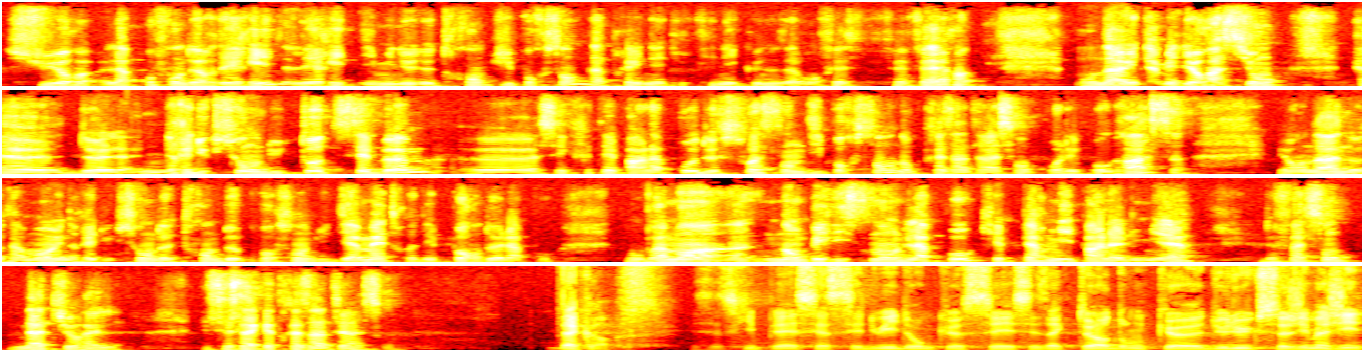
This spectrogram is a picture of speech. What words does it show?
sur la profondeur des rides. Les rides diminuent de 38% d'après une étude clinique que nous avons fait, faire. On a une amélioration, euh, de, une réduction du taux de sébum euh, sécrété par la peau de 70%, donc très intéressant pour les peaux grasses. Et on a notamment une réduction de 32% du diamètre des pores de la peau. Donc vraiment un, un embellissement de la peau qui est permis par la lumière de façon naturelle. Et c'est ça qui est très intéressant. D'accord. C'est ce qui plaît, ça séduit donc euh, ces, acteurs donc euh, du luxe, j'imagine.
